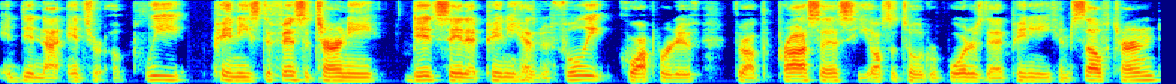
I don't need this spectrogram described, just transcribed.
and did not enter a plea. Penny's defense attorney did say that Penny has been fully cooperative throughout the process. He also told reporters that Penny himself turned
